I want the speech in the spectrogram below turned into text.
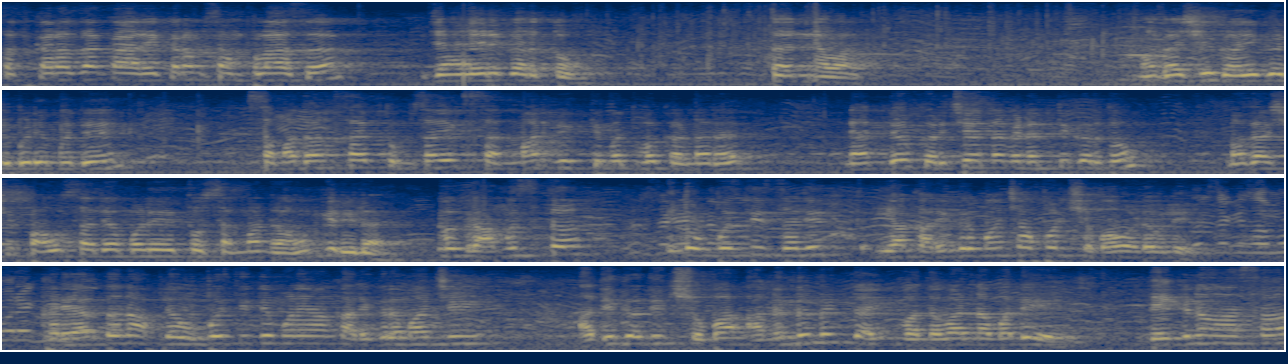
सत्काराचा कार्यक्रम संपला असं जाहीर करतो. धन्यवाद. मगाशी काही गडबडीमध्ये समाधान साहेब तुमचा एक सन्मान व्यक्तिमत्व करणार आहेत. ज्ञानदेव करचे यांना विनंती करतो मगाशी पाऊस आल्यामुळे तो सन्मान राहून गेलेला आहे. ग्रामस्थ इथे उपस्थित झालेत या कार्यक्रमाची आपण शोभा वाढवली. खऱ्या अर्थानं आपल्या उपस्थितीमुळे या कार्यक्रमाची अधिक अधिक शोभा आनंदमयदायक वातावरणामध्ये देखणं असा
